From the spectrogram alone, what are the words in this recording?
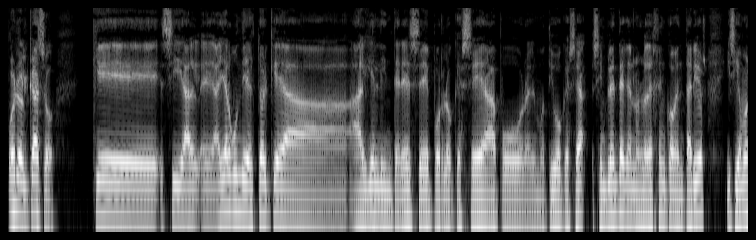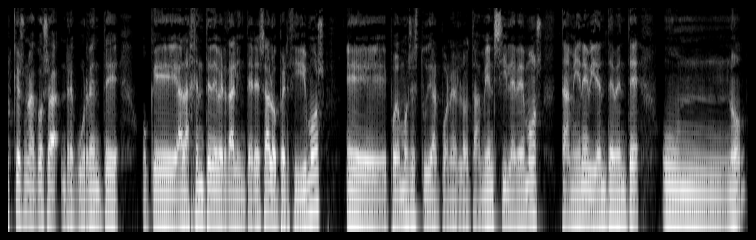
Bueno, el caso, que si al- eh, hay algún director que a, alguien le interese por lo que sea, por el motivo que sea, simplemente que nos lo deje en comentarios y si vemos que es una cosa recurrente o que a la gente de verdad le interesa, lo percibimos, eh, podemos estudiar ponerlo. También si le vemos, también evidentemente un, ¿no?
